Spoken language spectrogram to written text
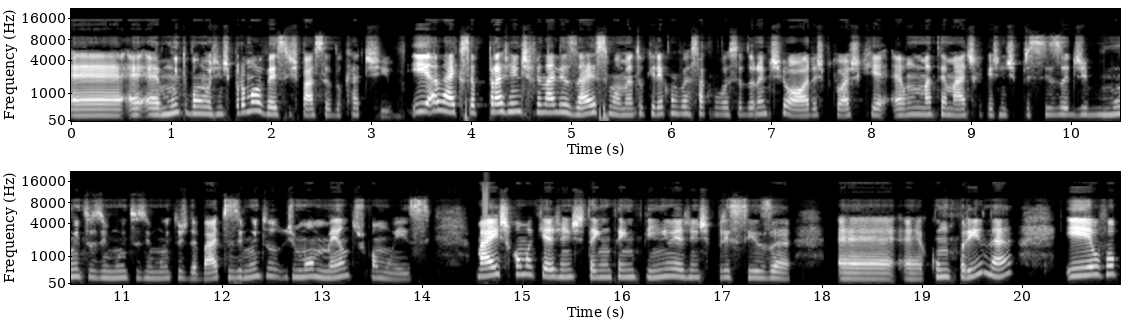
É, é, é, muito bom a gente promover esse espaço educativo. E, Alexa, para a gente finalizar esse momento, eu queria conversar com você durante horas, porque eu acho que é uma temática que a gente precisa de muitos e muitos e muitos debates e muitos de momentos como esse. Mas, como aqui a gente tem um tempinho e a gente precisa é, é, cumprir, né? E eu vou,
